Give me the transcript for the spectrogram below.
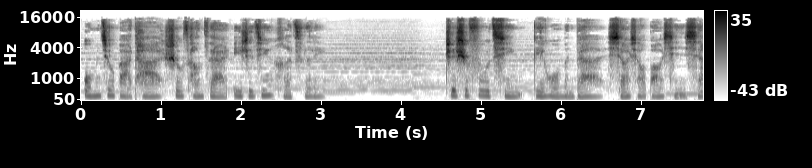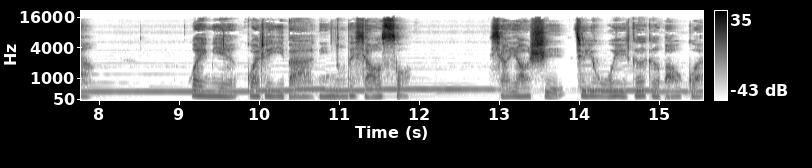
我们就把它收藏在一只金盒子里。这是父亲给我们的小小保险箱，外面挂着一把玲珑的小锁。小钥匙就由我与哥哥保管。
